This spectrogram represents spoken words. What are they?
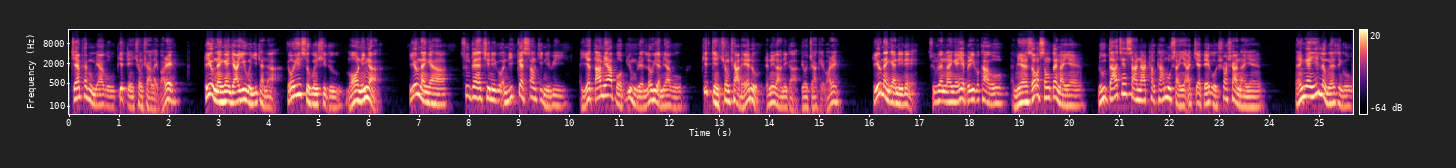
အကြမ်းဖက်မှုများကိုပြစ်တင်ရှုံချလိုက်ပါတယ်။တရုတ်နိုင်ငံသားရေးဝန်ကြီးဌာနပြောရေးဆိုခွင့်ရှိသူမော်နင်းကတရုတ်နိုင်ငံဟာဆူဒန်အခြေအနေကိုအနီးကပ်စောင့်ကြည့်နေပြီးအရက်သားများအပေါ်ပြုမှုတဲ့လုပ်ရက်များကိုပြစ်တင်ရှုံချတယ်လို့တနင်္လာနေ့ကပြောကြားခဲ့ပါတယ်။တရုတ်နိုင်ငံအနေနဲ့ဆူဒန်နိုင်ငံရဲ့ပြည်ပခါကိုအမြန်ဆုံးအဆုံးသတ်နိုင်ရန် လူသားချင်းစာနာထောက်ထားမှုဆိုင်ရာအကြက်တဲကိုရှော့ချနိုင်ရန်နိုင်ငံရေးလုပ်ငန်းစဉ်ကို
